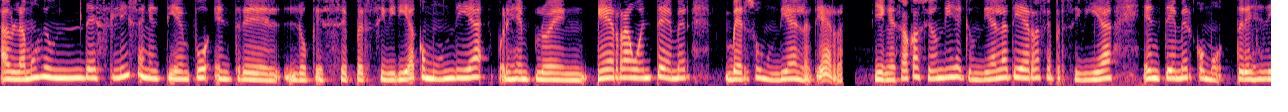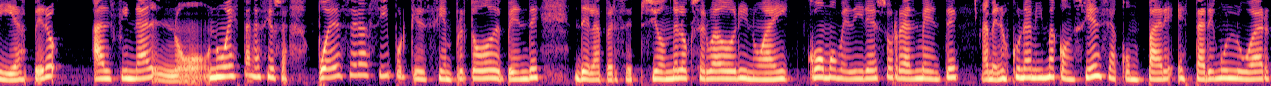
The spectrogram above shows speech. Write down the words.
hablamos de un desliz en el tiempo entre lo que se percibiría como un día, por ejemplo, en Guerra o en Temer, versus un día en la Tierra. Y en esa ocasión dije que un día en la Tierra se percibía en Temer como tres días, pero al final no, no es tan así. O sea, puede ser así porque siempre todo depende de la percepción del observador y no hay cómo medir eso realmente, a menos que una misma conciencia compare estar en un lugar,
